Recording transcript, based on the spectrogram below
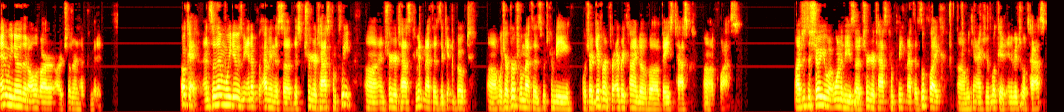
and we know that all of our, our children have committed. Okay, and so then what we do is we end up having this uh, this trigger task complete uh, and trigger task commit methods that get invoked, uh, which are virtual methods, which can be which are different for every kind of uh, base task uh, class. Uh, just to show you what one of these trigger task complete methods look like, we can actually look at individual task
